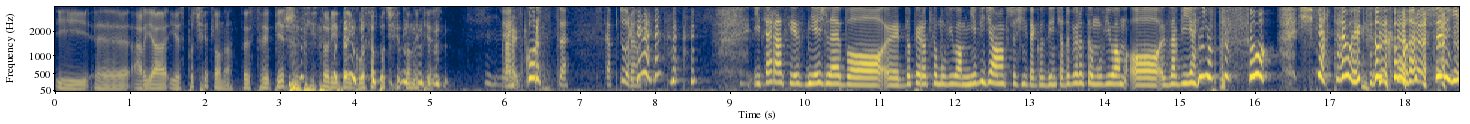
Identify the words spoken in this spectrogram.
I e, Aria jest podświetlona. To jest pierwszy w historii Daj Głosa podświetlony pies. Tak. W kurtce, z kapturem. I teraz jest nieźle, bo y, dopiero co mówiłam, nie widziałam wcześniej tego zdjęcia, dopiero co mówiłam o zawijaniu psu światełek dookoła szyi,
